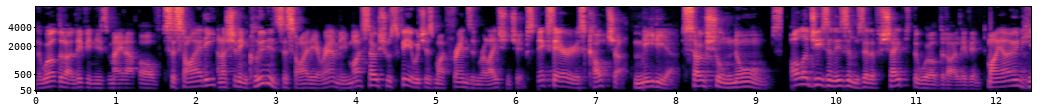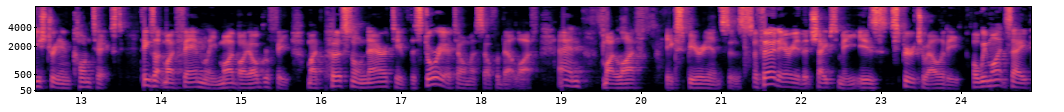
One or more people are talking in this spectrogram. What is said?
The world that I live in is made up of society, and I should include in society around me my social sphere, which is my friends and relationships. Next area is culture, media, social norms, ologies and isms that have shaped the world that I live in, my own history and context. Things like my family, my biography, my personal narrative, the story I tell myself about life, and my life experiences. The third area that shapes me is spirituality, or we might say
